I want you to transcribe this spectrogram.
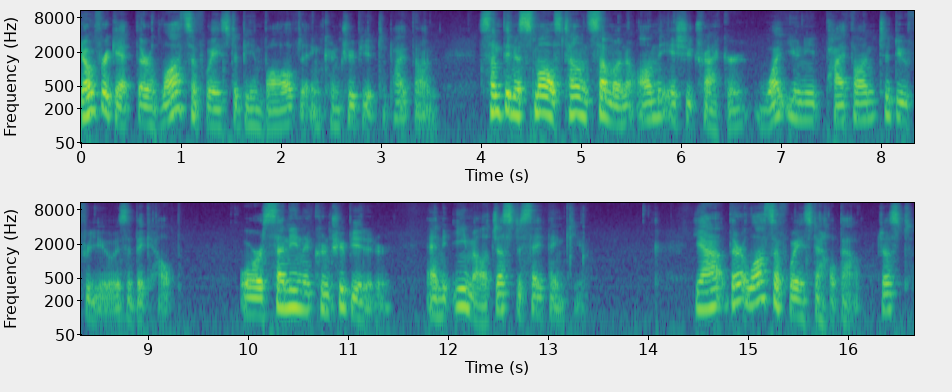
don't forget, there are lots of ways to be involved and contribute to Python. Something as small as telling someone on the issue tracker what you need Python to do for you is a big help. Or sending a contributor an email just to say thank you. Yeah, there are lots of ways to help out. Just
